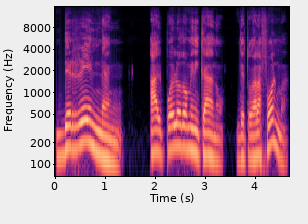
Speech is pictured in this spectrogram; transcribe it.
derrenan al pueblo dominicano de todas las formas.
